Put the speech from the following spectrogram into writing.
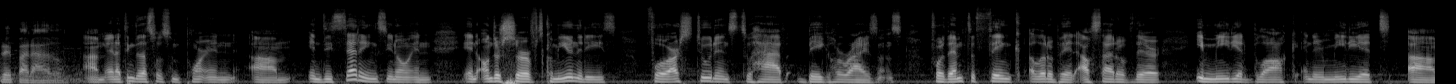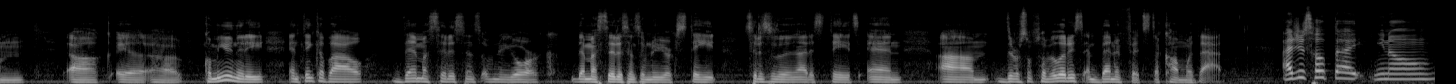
preparados. Um, and I think that's what's important um, in these settings, you know, in, in underserved communities, for our students to have big horizons, for them to think a little bit outside of their immediate block and their immediate um, uh, uh, uh, community and think about them as citizens of New York, them as citizens of New York State, citizens of the United States, and um, the responsibilities and benefits that come with that. I just hope that, you know,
